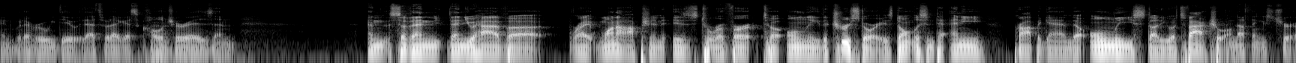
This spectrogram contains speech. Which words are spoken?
in whatever we do. That's what I guess culture is, and and so then then you have uh, right one option is to revert to only the true stories. Don't listen to any propaganda. Only study what's factual. Nothing's true.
